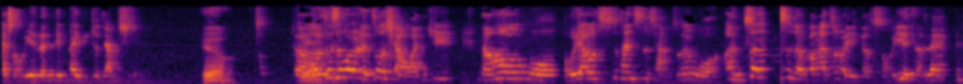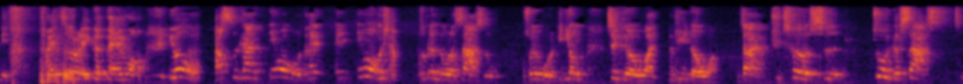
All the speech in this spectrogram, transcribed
在首页 landing page 就这样写。对啊，对我这是为了做小玩具，然后我我要试探市场，所以我很正式的帮他做了一个首页的 landing，还做了一个 demo，因为我要试看，因为我在，因为我想做更多的 SaaS，所以我利用这个玩具的网站去测试。做一个 SaaS，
